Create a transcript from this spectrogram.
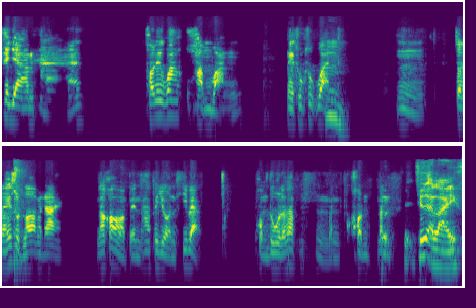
พยายามหา เขาเรียกว่าความหวังในทุกๆวันอืมอืม จนในที่สุดรอดมาได้ แล้วก็ออกมาเป็นภาพยนตร์ที่แบบ ผมดูแล้วแบบอืมมันคนมันชื่อ alive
